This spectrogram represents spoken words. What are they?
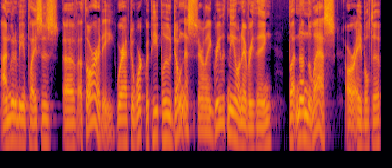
I'm going to be in places of authority where I have to work with people who don't necessarily agree with me on everything, but nonetheless are able to,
